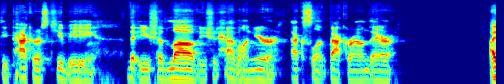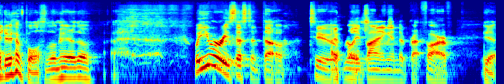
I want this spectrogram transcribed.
the Packers QB that you should love, you should have on your excellent background there I do have both of them here, though. well, you were resistant though to really buying into Brett Favre. Yeah.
